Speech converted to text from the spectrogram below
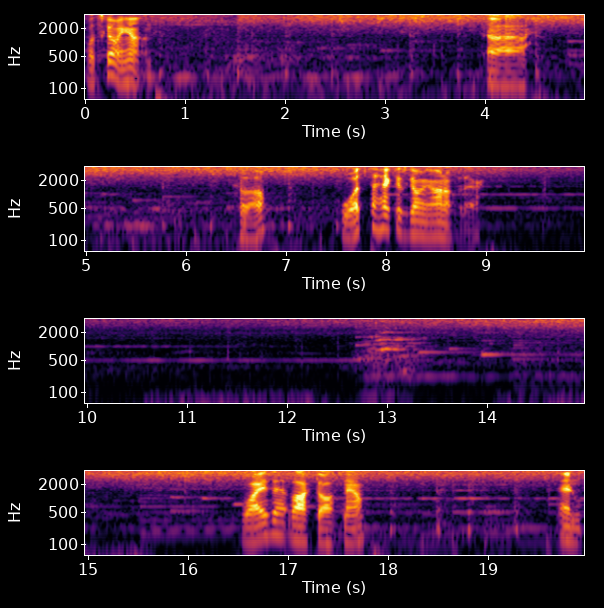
What's going on? Uh. Hello? What the heck is going on over there? Why is that locked off now? And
